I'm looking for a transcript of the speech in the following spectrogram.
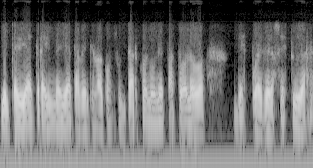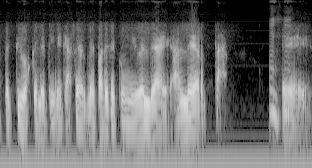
y el pediatra inmediatamente va a consultar con un hepatólogo después de los estudios respectivos que le tiene que hacer. Me parece que un nivel de alerta eh,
